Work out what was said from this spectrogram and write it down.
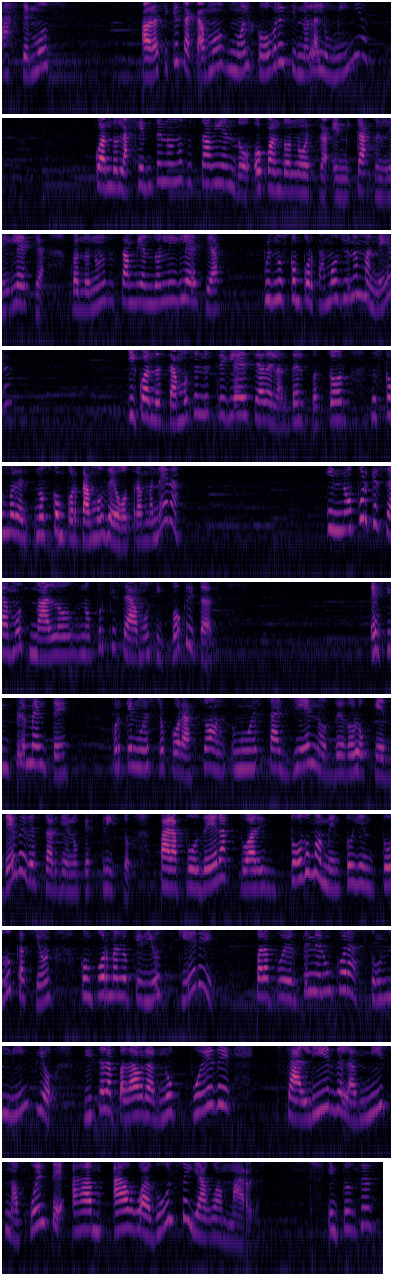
hacemos, ahora sí que sacamos no el cobre, sino el aluminio. Cuando la gente no nos está viendo, o cuando nuestra, en mi caso, en la iglesia, cuando no nos están viendo en la iglesia, pues nos comportamos de una manera. Y cuando estamos en nuestra iglesia, delante del pastor, nos, nos comportamos de otra manera. Y no porque seamos malos, no porque seamos hipócritas, es simplemente porque nuestro corazón no está lleno de lo que debe de estar lleno, que es Cristo, para poder actuar en todo momento y en toda ocasión conforme a lo que Dios quiere, para poder tener un corazón limpio. Dice la palabra, no puede salir de la misma fuente agua dulce y agua amarga. Entonces,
